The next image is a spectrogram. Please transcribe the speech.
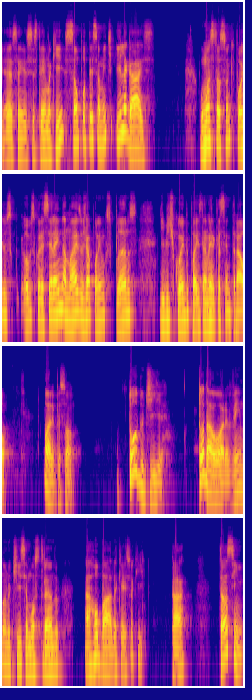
esse sistema aqui, são potencialmente ilegais. Uma situação que pode obscurecer ainda mais os já polêmicos planos de Bitcoin do país da América Central. Olha, pessoal, todo dia, toda hora, vem uma notícia mostrando a roubada que é isso aqui, tá? Então, assim,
